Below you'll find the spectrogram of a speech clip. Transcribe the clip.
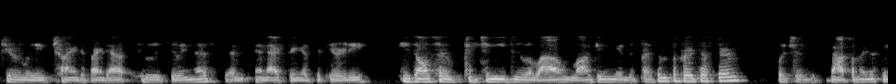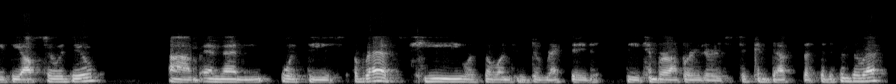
purely trying to find out who is doing this and, and acting as security. He's also continued to allow logging in the presence of protesters, which is not something a safety officer would do. Um, and then with these arrests, he was the one who directed the timber operators to conduct the citizen's arrest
